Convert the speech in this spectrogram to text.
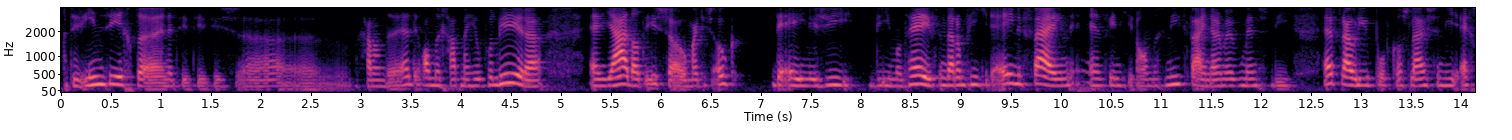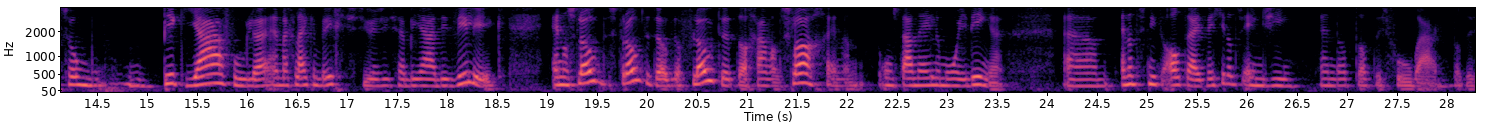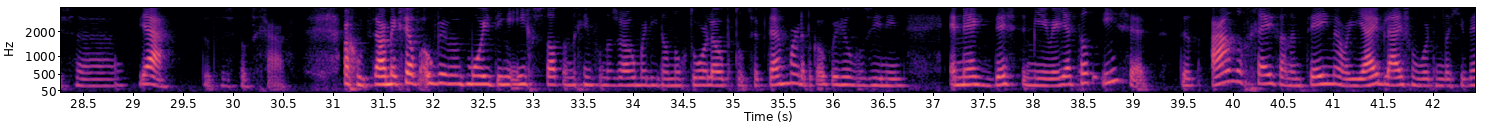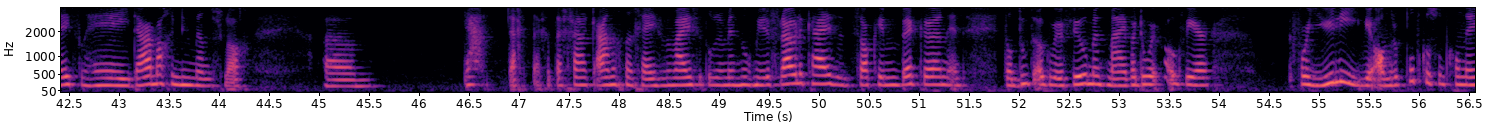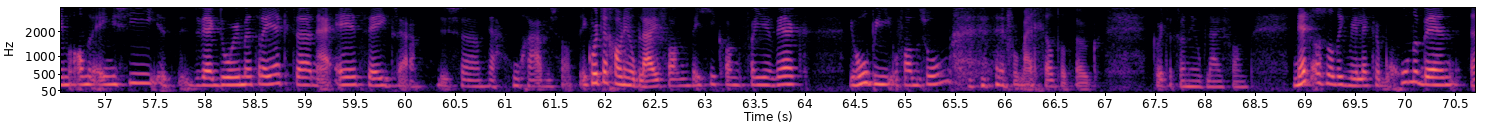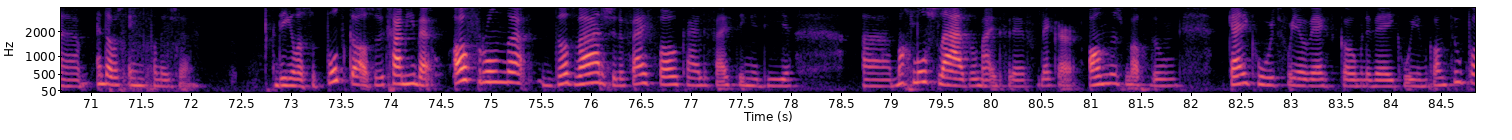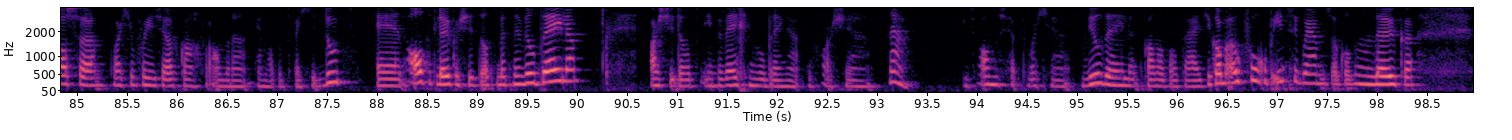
het is inzichten en het, het, het is, uh, gaan de, de ander gaat mij heel veel leren. En ja, dat is zo, maar het is ook de energie die iemand heeft. En daarom vind je de ene fijn en vind je de ander niet fijn. Daarom heb ik mensen die, hè, vrouwen die de podcast luisteren, die echt zo'n big ja voelen en mij gelijk een berichtje sturen en zoiets hebben, ja, dit wil ik. En dan stroomt het ook, dan floot het, dan gaan we aan de slag en dan ontstaan hele mooie dingen. Um, en dat is niet altijd, weet je, dat is energie. En dat, dat is voelbaar. Dat is, uh, ja, dat is, dat is gaaf. Maar goed, daar ben ik zelf ook weer met mooie dingen ingestapt aan het begin van de zomer, die dan nog doorlopen tot september. Daar heb ik ook weer heel veel zin in. En merk des te meer weer, ja, dat is het. Dat aandacht geven aan een thema waar jij blij van wordt, omdat je weet van hé, hey, daar mag ik nu mee aan de slag. Um, ja, daar, daar, daar, ga ik aandacht aan geven. Bij mij is het op dit moment nog meer de vrouwelijkheid, het zakken in mijn bekken. En dat doet ook weer veel met mij, waardoor ik ook weer voor jullie weer andere podcasts op kan nemen, andere energie. Het, het werkt door je met trajecten, nou, et cetera. Dus uh, ja, hoe gaaf is dat? Ik word er gewoon heel blij van. Weet je, je kan van je werk je hobby of andersom. voor mij geldt dat ook. Ik word er gewoon heel blij van. Net als dat ik weer lekker begonnen ben. Uh, en dat was een van deze dingen, was de podcast. Dus ik ga hem hierbij afronden. Dat waren ze, de vijf valkuilen, vijf dingen die je uh, mag loslaten, wat mij betreft. Lekker anders mag doen. Kijk hoe het voor jou werkt de komende week. Hoe je hem kan toepassen. Wat je voor jezelf kan veranderen. En wat het met je doet. En altijd leuk als je dat met me wilt delen. Als je dat in beweging wil brengen. Of als je nou, iets anders hebt wat je wil delen, kan dat altijd. Je kan me ook volgen op Instagram, dat is ook altijd een leuke.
